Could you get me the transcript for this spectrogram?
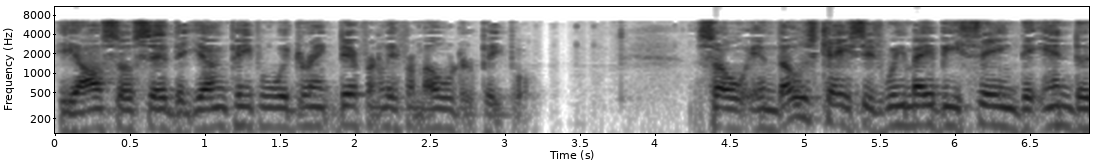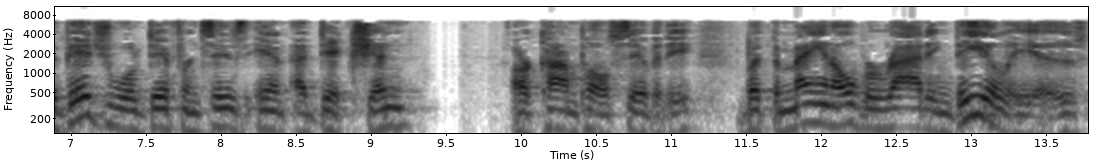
He also said that young people would drink differently from older people. So in those cases, we may be seeing the individual differences in addiction or compulsivity, but the main overriding deal is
